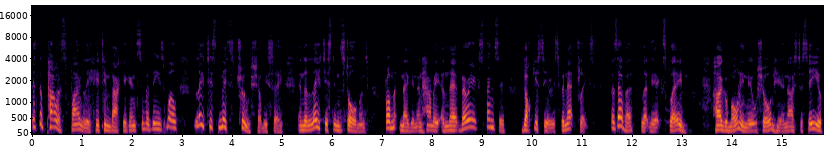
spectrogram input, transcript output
Is the palace finally hitting back against some of these, well, latest myth truths, shall we say, in the latest instalment from Meghan and Harry and their very expensive docu-series for Netflix? As ever, let me explain. Hi, good morning, Neil Sean here. Nice to see you.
